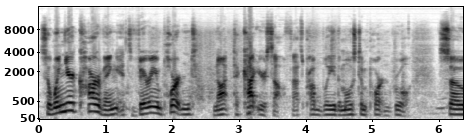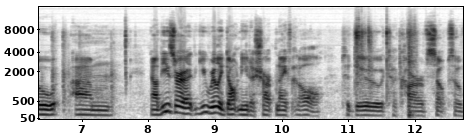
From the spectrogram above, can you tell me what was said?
So when you're carving, it's very important not to cut yourself. That's probably the most important rule. So um, now these are, you really don't need a sharp knife at all to do, to carve soap. So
